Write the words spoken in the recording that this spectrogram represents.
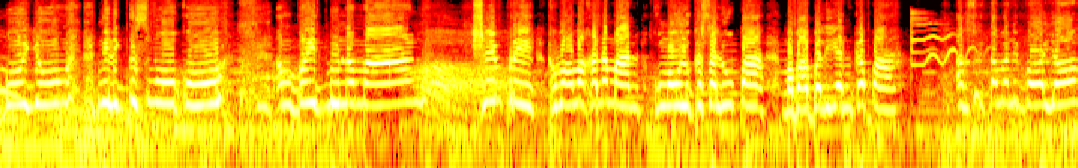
Boyong, niligtas mo ko. Ang bait mo naman. Siyempre, kawawa ka naman kung mahulog ka sa lupa, mababalian ka pa. Ang sweet naman ni Boyong,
